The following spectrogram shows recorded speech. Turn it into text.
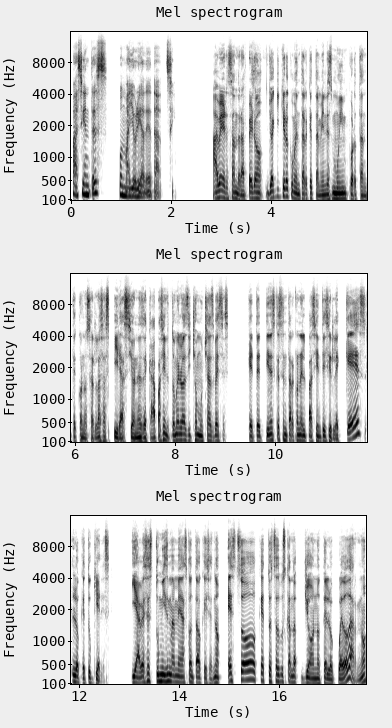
pacientes con mayoría de edad, sí. A ver, Sandra, pero yo aquí quiero comentar que también es muy importante conocer las aspiraciones de cada paciente. Tú me lo has dicho muchas veces, que te tienes que sentar con el paciente y decirle, ¿qué es lo que tú quieres? Y a veces tú misma me has contado que dices, no, esto que tú estás buscando, yo no te lo puedo dar, ¿no?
